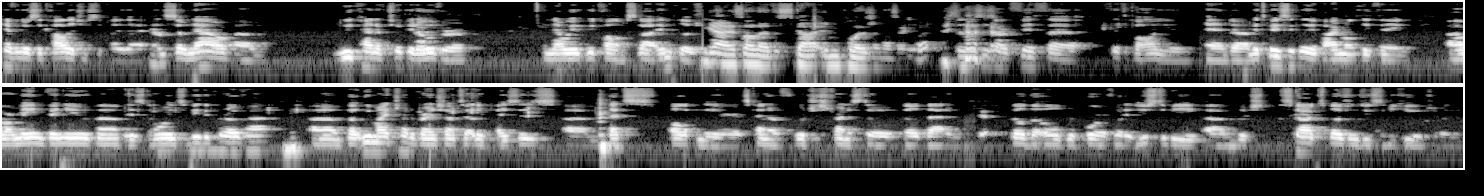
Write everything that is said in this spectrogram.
Kevin Goes to College used to play that, and so now um, we kind of took it over. And now we, we call them Scott implosion. Yeah, I saw that the Scott implosion. I was like, what? so this is our fifth uh, fifth volume, and um, it's basically a bi-monthly thing. Uh, our main venue hub is going to be the Korova, um, but we might try to branch out to other places. Um, that's all up in the air. It's kind of we're just trying to still build that and build the old rapport of what it used to be, um, which ska explosions used to be huge. I mean,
